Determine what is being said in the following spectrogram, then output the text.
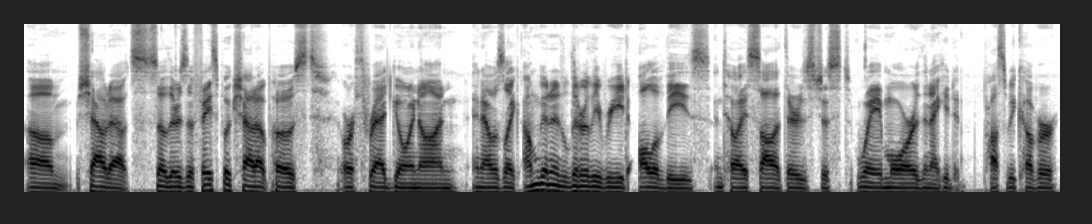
um, shout outs. So there's a Facebook shout out post or thread going on, and I was like, I'm going to literally read all of these until I saw that there's just way more than I could possibly cover.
